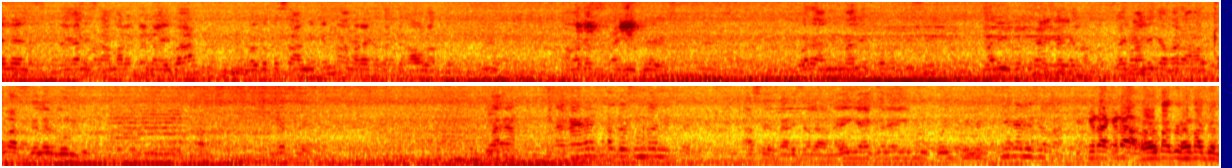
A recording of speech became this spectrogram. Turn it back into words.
এনে নিছে আমার একটা ড্রাইভার আমি কিনবো আমার এক হাজার টাকা হাওয়া লাগতো আমার কাছে সাইকেল পেয়ে গেছে পরে আমি মালিক খবর দিছি মালিক বলতেছে সাইকেল আমার তাই মালিক আমার আমার পুরা ছেলের বন্ধু ঠিক আছে টাকা টাকা হ্যাঁ সাথে কোনটা নিচ্ছে আছে গাড়ি চালাও এই এক করে এই মূল কই কি গাড়ি চালা কেডা কেডা? হ্যাঁ টাকবেন হ্যাঁ টাকবেন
